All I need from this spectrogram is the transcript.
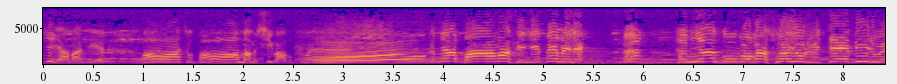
ပြည့်ရပါစေဘာဆိုဘာမှမရှိပါဘူးကွယ်အိုးခင်ဗျာဘာမှဆင်ကြီးပေးမနေနဲ့ဟမ်ခင်ဗျာကိုဘောကဆွဲရိုးတွေကျဲသီးတွေ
